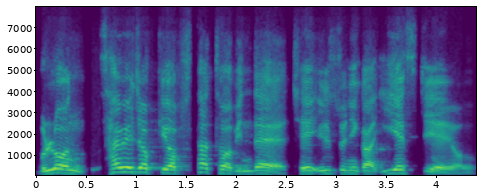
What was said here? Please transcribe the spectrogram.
물론 사회적 기업 스타트업인데 제 1순위가 ESG예요.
